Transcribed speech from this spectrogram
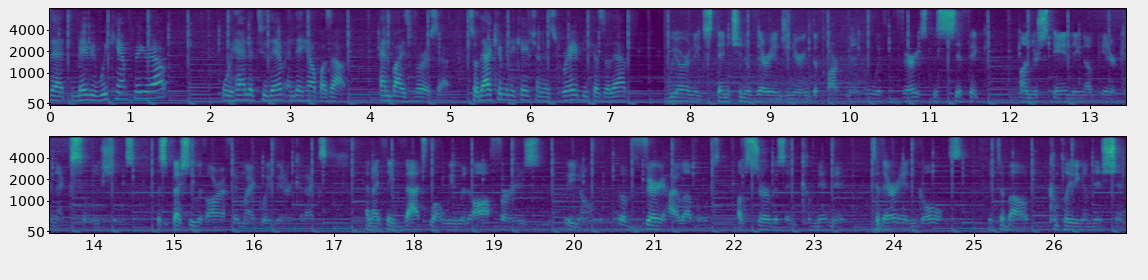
that maybe we can't figure out, we hand it to them and they help us out and vice versa. So that communication is great because of that. We are an extension of their engineering department with very specific understanding of interconnect solutions, especially with RF and microwave interconnects. And I think that's what we would offer is, you know, a very high levels of, of service and commitment to their end goals. It's about completing a mission.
